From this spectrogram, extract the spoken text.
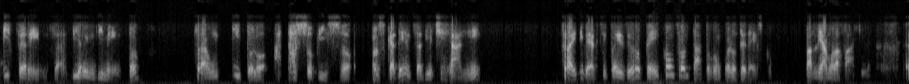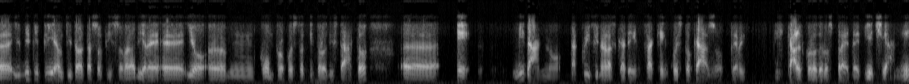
differenza di rendimento fra un titolo a tasso fisso con scadenza 10 anni fra i diversi paesi europei confrontato con quello tedesco. Parliamola facile. Eh, il BTP è un titolo a tasso fisso, vale a dire eh, io eh, compro questo titolo di Stato eh, e mi danno da qui fino alla scadenza, che in questo caso per il calcolo dello spread è 10 anni,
